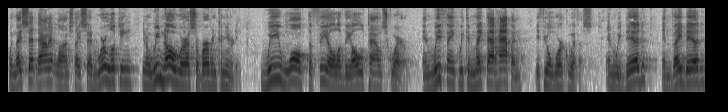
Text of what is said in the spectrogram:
when they sat down at lunch. They said, We're looking, you know, we know we're a suburban community. We want the feel of the old town square. And we think we can make that happen if you'll work with us. And we did, and they did,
